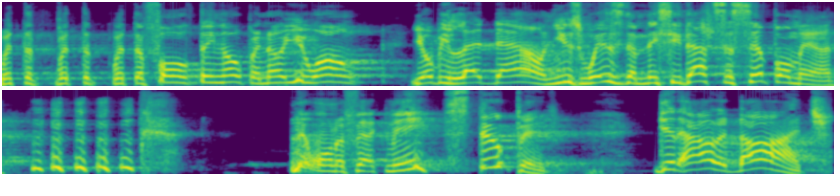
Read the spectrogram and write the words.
with the, with the, with the full thing open. No, you won't. You'll be led down. Use wisdom. They see that's the simple man. That won't affect me. Stupid. Get out of Dodge.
